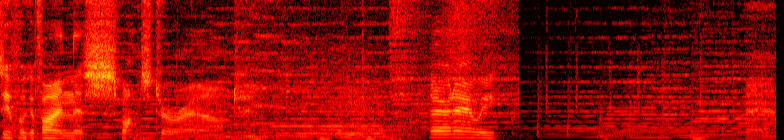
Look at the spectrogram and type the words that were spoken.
see if we can find this monster around. There, there we... And...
